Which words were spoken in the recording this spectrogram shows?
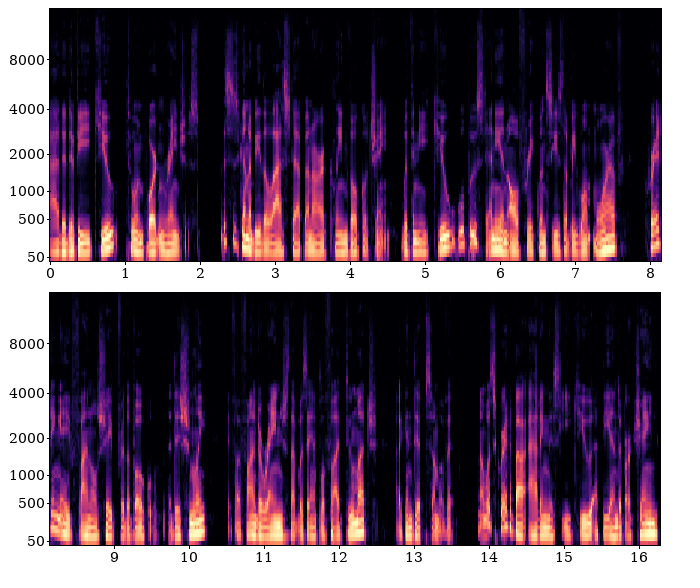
Additive EQ to important ranges. This is going to be the last step in our clean vocal chain. With an EQ, we'll boost any and all frequencies that we want more of, creating a final shape for the vocal. Additionally, if I find a range that was amplified too much, I can dip some of it. Now, what's great about adding this EQ at the end of our chain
